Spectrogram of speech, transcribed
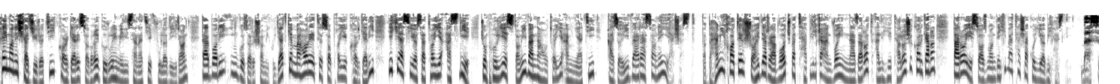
پیمان شجیراتی کارگر سابق گروه ملی صنعتی فولاد ایران درباره این گزارش ها می‌گوید که مهار اعتصابهای کارگری یکی از های اصلی جمهوری اسلامی و نهادهای امنیتی قضایی و رسانه ایش است. و به همین خاطر شاهد رواج و تبلیغ انواع نظرات علیه تلاش کارگران برای سازماندهی و تشکلیابی هستیم. بحث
